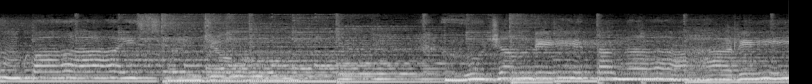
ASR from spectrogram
sampai senja. Hujan di tengah hari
